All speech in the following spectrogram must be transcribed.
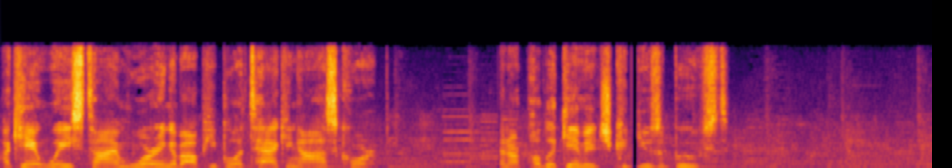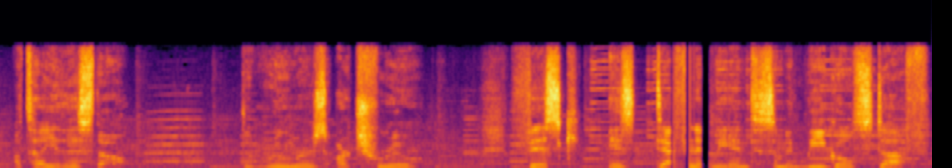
I can't waste time worrying about people attacking Oscorp. And our public image could use a boost. I'll tell you this, though. The rumors are true. Fisk is definitely into some illegal stuff.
